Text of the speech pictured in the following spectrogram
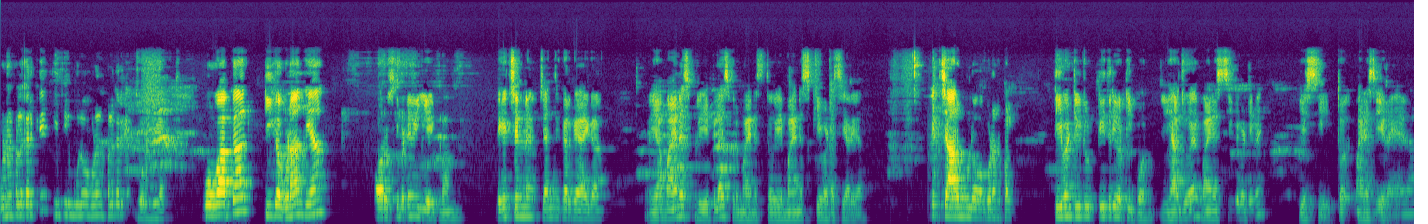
गुणनफल करके, तीन तीन मूलों का गुणनफल करके जोड़ दिया वो होगा आपका टी का गुणांक यहाँ और उसके बटे में ये गुणांक देखिए, चिन्ह चेंज करके आएगा। यहाँ माइनस फिर ये प्लस फिर माइनस तो ये माइनस के बटा सी आ गया। फिर चार मूलों का गुणनफल t one t two t three और टी फोर यहाँ जो है माइनस सी के बटे में ये सी तो माइनस ए रहेगा।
